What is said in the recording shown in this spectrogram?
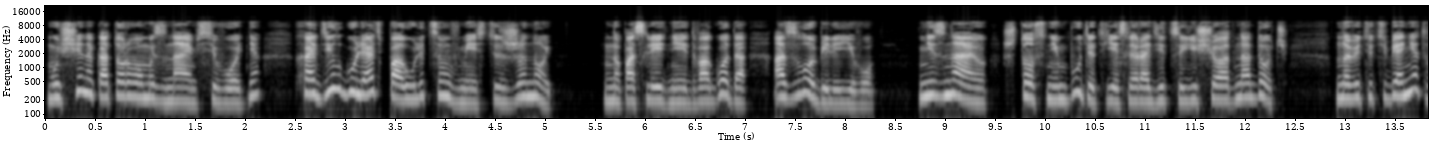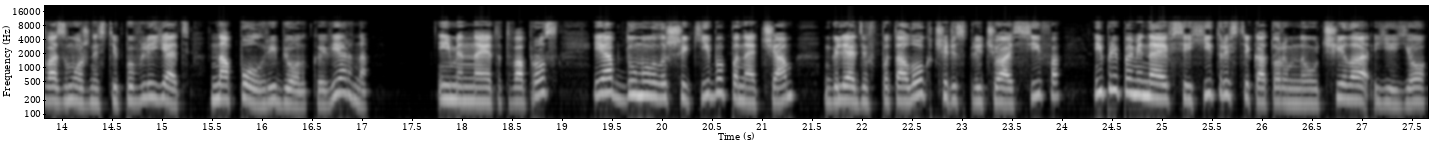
Мужчина, которого мы знаем сегодня, ходил гулять по улицам вместе с женой. Но последние два года озлобили его. Не знаю, что с ним будет, если родится еще одна дочь. Но ведь у тебя нет возможности повлиять на пол ребенка, верно?» Именно этот вопрос и обдумывала Шикиба по ночам, глядя в потолок через плечо Асифа и припоминая все хитрости, которым научила ее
